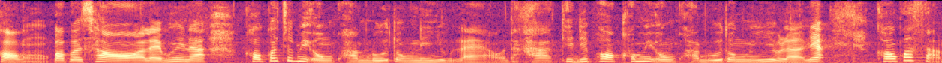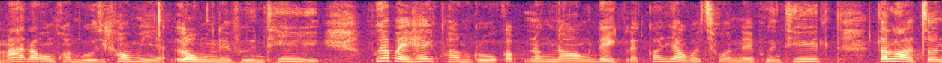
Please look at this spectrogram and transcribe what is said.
ของปปชอะไรพวกนี้นะเขาก็จะมีองค์ความรู้ตรงนี้อยู่แล้วนะคะ ทีนี้พอเขามีองค์ความรู้ตรงนี้อยู่แล้วเนี่ยเขาก็สามารถเอาองค์ความรู้ที่เขามีลงในพื้นที่ เพื่อไปให้ความรู้กับน้อง ๆ เด็ก และก็เยาวชนในพื้นที่ ตลอดจน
